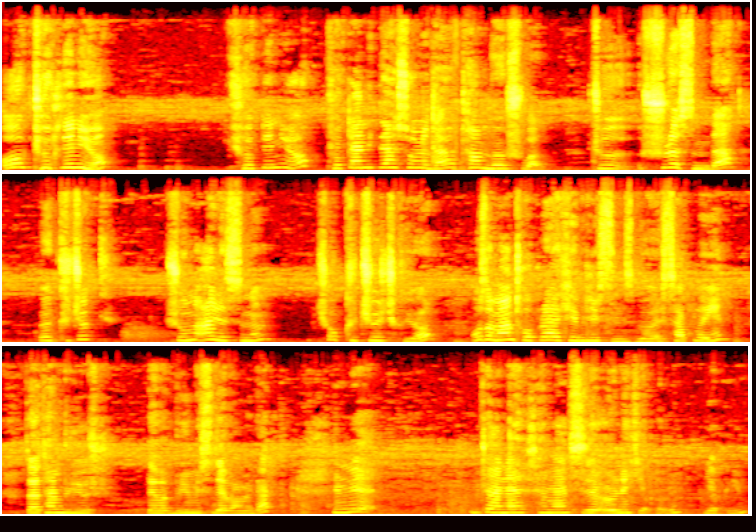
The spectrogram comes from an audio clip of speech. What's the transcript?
o kökleniyor. Kökleniyor. Köklendikten sonra da tam böyle şu bak. Şu şurasında böyle küçük şunun aynısının çok küçüğü çıkıyor. O zaman toprağa ekebilirsiniz böyle saplayın. Zaten büyür. Deva, büyümesi devam eder. Şimdi bir tane hemen size örnek yapalım. Yapayım.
